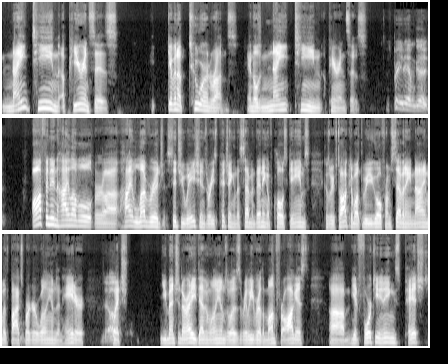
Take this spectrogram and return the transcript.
19 appearances giving up two earned runs in those 19 appearances it's pretty damn good. often in high level or uh, high leverage situations where he's pitching in the seventh inning of close games, because we've talked about where you go from seven, eight, nine with Boxberger, Williams, and Hader, Yup. which you mentioned already. Devin Williams was reliever of the month for August. Um, he had 14 innings pitched,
